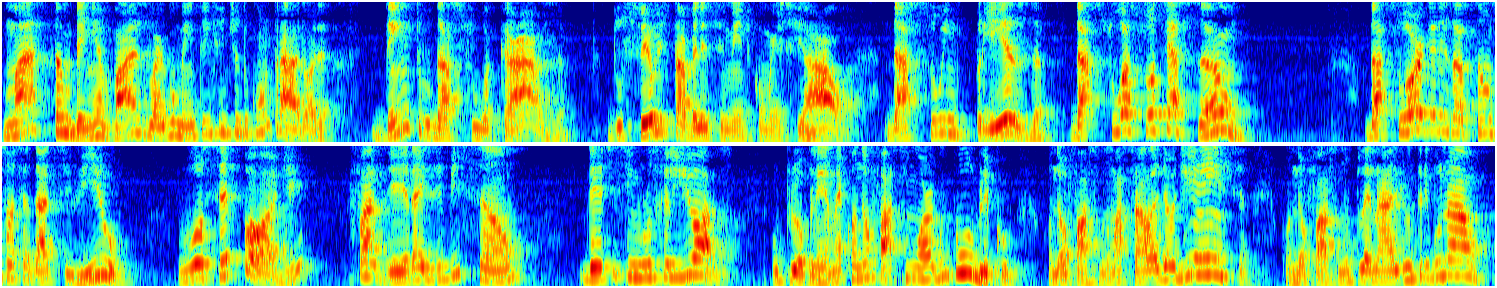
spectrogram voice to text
Mas também é válido o argumento em sentido contrário. Olha, dentro da sua casa, do seu estabelecimento comercial, da sua empresa, da sua associação, da sua organização de sociedade civil, você pode fazer a exibição desses símbolos religiosos. O problema é quando eu faço em um órgão público, quando eu faço numa sala de audiência, quando eu faço no plenário de um tribunal.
